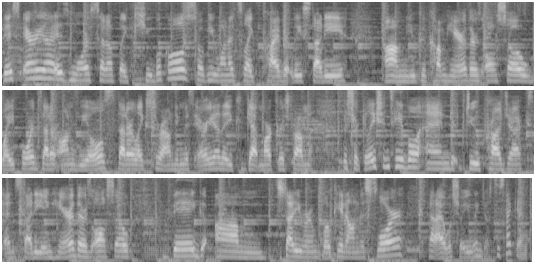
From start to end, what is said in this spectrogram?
This area is more set up like cubicles. So if you wanted to like privately study um, you could come here. There's also whiteboards that are on wheels that are like surrounding this area that you could get markers from the circulation table and do projects and studying here. There's also big um, study rooms located on this floor that I will show you in just a second.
